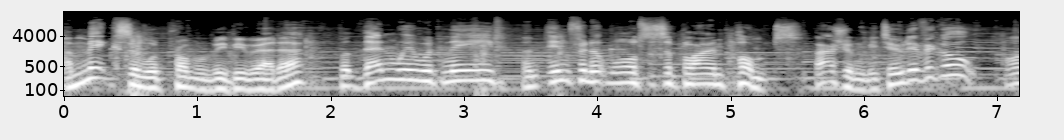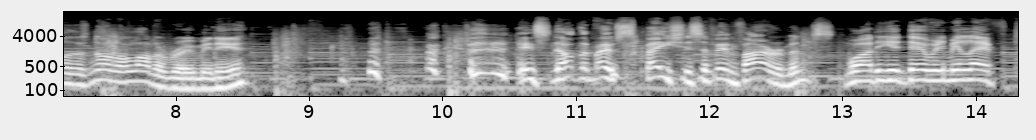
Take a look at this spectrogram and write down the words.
A mixer would probably be better. But then we would need an infinite water supply and pumps. That shouldn't be too difficult. Well, there's not a lot of room in here. it's not the most spacious of environments. What are you doing in my lift?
